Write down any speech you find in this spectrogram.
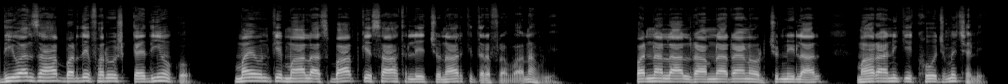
दीवान साहब, बर्दे फरोश कैदियों को मैं उनके माल असबाब के साथ ले चुनार की तरफ़ रवाना हुए। पन्नालाल, रामनारायण और चुन्नीलाल महारानी की खोज में चले।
